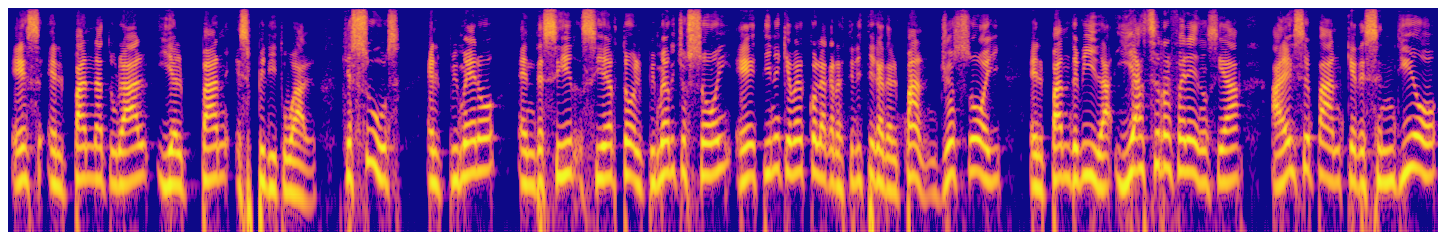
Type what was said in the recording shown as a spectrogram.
es el pan natural y el pan espiritual. Jesús, el primero en decir, cierto, el primer yo soy, eh, tiene que ver con la característica del pan. Yo soy el pan de vida y hace referencia a ese pan que descendió,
